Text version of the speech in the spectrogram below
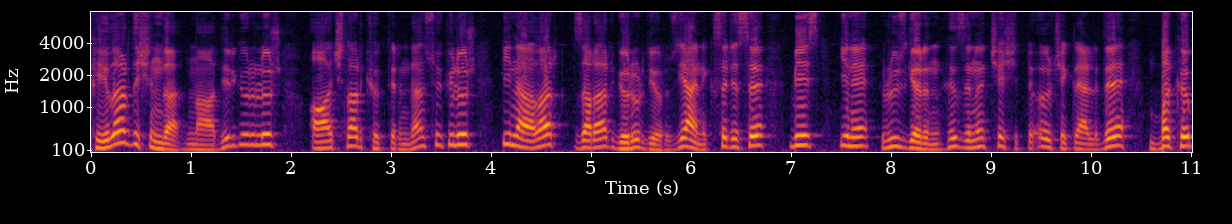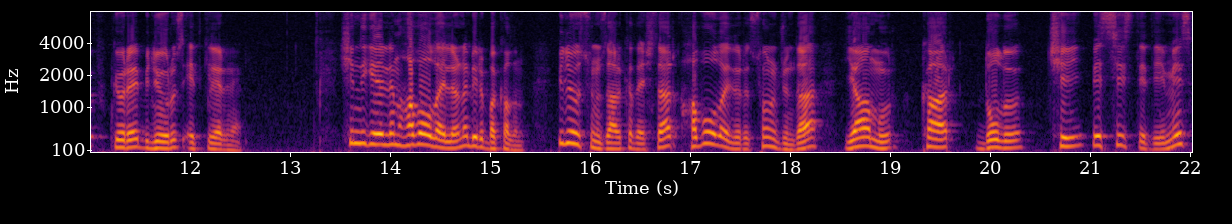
Kıyılar dışında nadir görülür. Ağaçlar köklerinden sökülür. Binalar zarar görür diyoruz. Yani kısacası biz yine rüzgarın hızını çeşitli ölçeklerle de bakıp görebiliyoruz etkilerini. Şimdi gelelim hava olaylarına bir bakalım. Biliyorsunuz arkadaşlar hava olayları sonucunda yağmur, kar, dolu, çiğ ve sis dediğimiz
